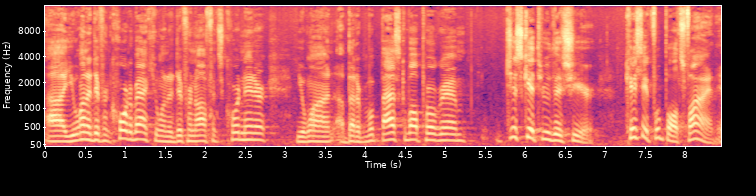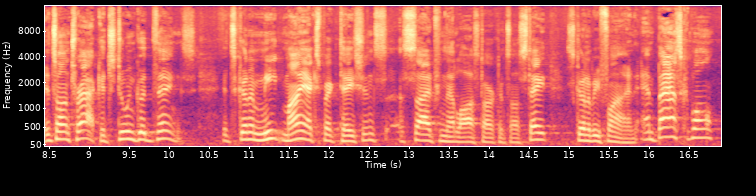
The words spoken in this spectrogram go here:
Uh, you want a different quarterback, you want a different offense coordinator, you want a better basketball program. Just get through this year. K State football's fine. It's on track, it's doing good things. It's going to meet my expectations, aside from that lost Arkansas State. It's going to be fine. And basketball,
